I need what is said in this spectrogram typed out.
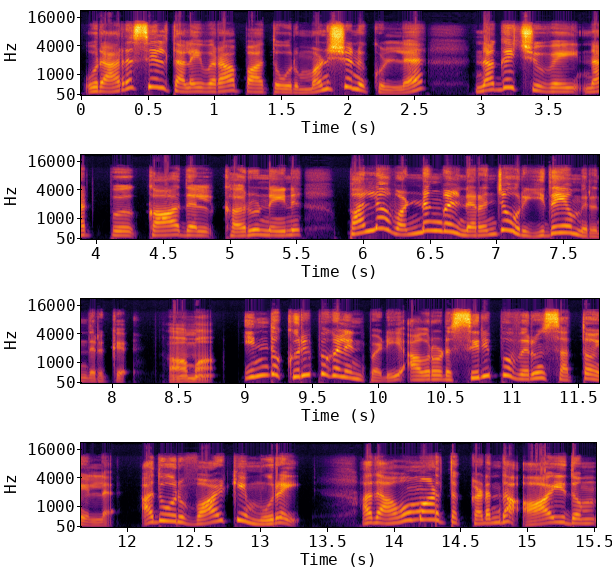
ஒரு அரசியல் தலைவரா பார்த்த ஒரு மனுஷனுக்குள்ள நகைச்சுவை நட்பு காதல் கருணைன்னு பல வண்ணங்கள் நிறைஞ்ச ஒரு இதயம் இருந்திருக்கு. ஆமா. இந்த குறிப்புகளின்படி அவரோட சிரிப்பு வெறும் சத்தம் இல்ல. அது ஒரு வாழ்க்கை முறை. அது அவமானத்தை கடந்த ஆயுதம்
